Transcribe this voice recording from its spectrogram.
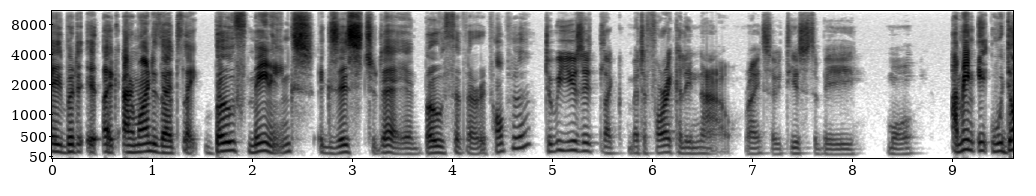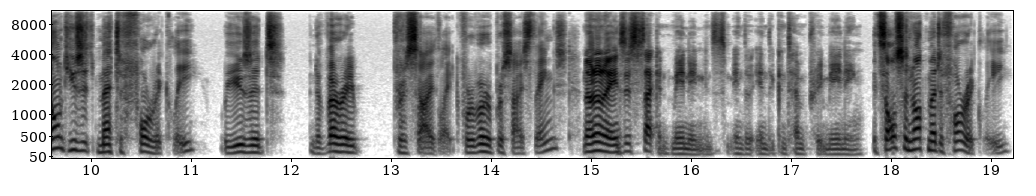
Eh, but it, like I remind you that like both meanings exist today and both are very popular. Do we use it like metaphorically now, right? So it used to be more. I mean, it, we don't use it metaphorically. We use it in a very precise, like for very precise things. No, no, no. It's the second meaning. It's in the in the contemporary meaning. It's also not metaphorically.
